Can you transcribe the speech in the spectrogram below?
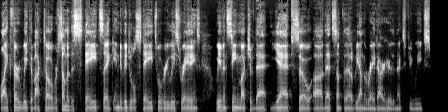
like third week of October. Some of the states, like individual states, will release ratings. We haven't seen much of that yet, so uh, that's something that'll be on the radar here the next few weeks.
